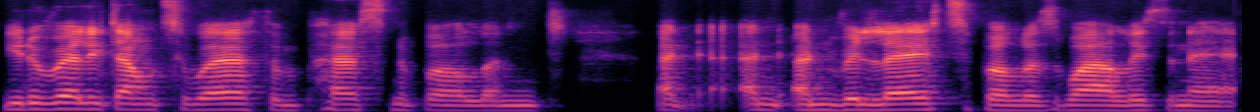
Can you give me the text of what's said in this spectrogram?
you know, really down to earth and personable and and, and, and relatable as well, isn't it?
